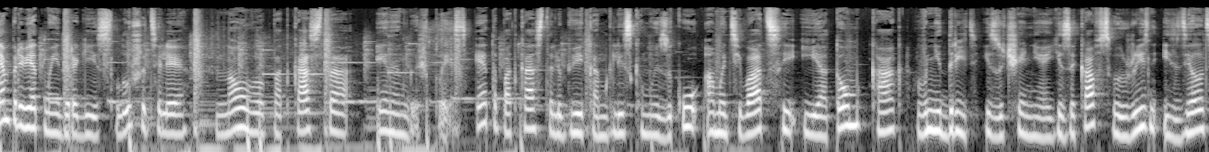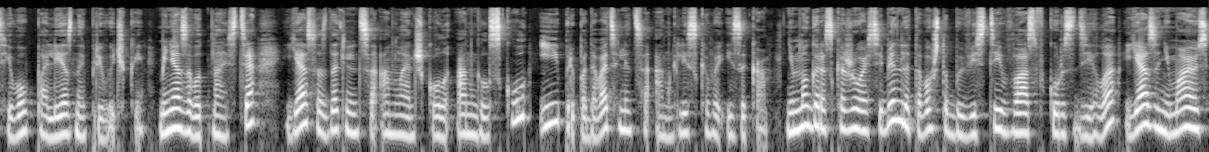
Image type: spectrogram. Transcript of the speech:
Всем привет, мои дорогие слушатели нового подкаста In English Place. Это подкаст о любви к английскому языку, о мотивации и о том, как внедрить изучение языка в свою жизнь и сделать его полезной привычкой. Меня зовут Настя, я создательница онлайн-школы Angle School и преподавательница английского языка. Немного расскажу о себе для того, чтобы ввести вас в курс дела. Я занимаюсь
